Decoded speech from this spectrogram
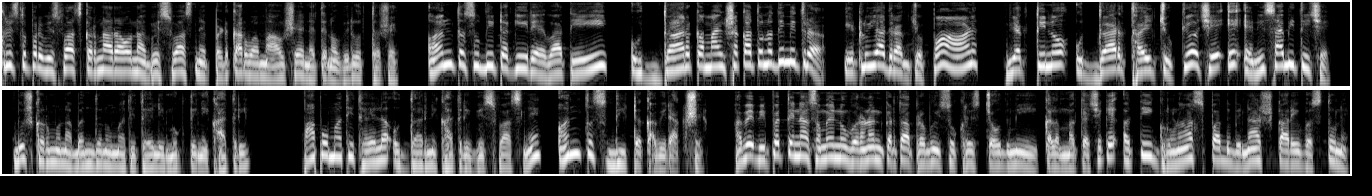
ખ્રિસ્ત પર વિશ્વાસ કરનારાઓના વિશ્વાસને પડકારવામાં આવશે અને તેનો વિરોધ થશે. અંત સુધી ટકી રહેવાથી ઉદ્ધાર કમાઈ શકાતો નથી મિત્ર, એટલું યાદ રાખજો. પણ વ્યક્તિનો ઉદ્ધાર થઈ ચૂક્યો છે, એ એની સાબિતી છે. દુષ્કર્મોના બંધનોમાંથી થયેલી મુક્તિની ખાતરી, પાપોમાંથી થયેલા ઉદ્ધારની ખાતરી વિશ્વાસને અંત સુધી ટકાવી રાખશે. હવે વિપત્તિના સમયનું વર્ણન કરતા પ્રભુ ઈસુ ખ્રિસ્ત ચૌદમી કલમમાં કહે છે કે અતિ ઘૃણાસ્પદ વિનાશકારી વસ્તુને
